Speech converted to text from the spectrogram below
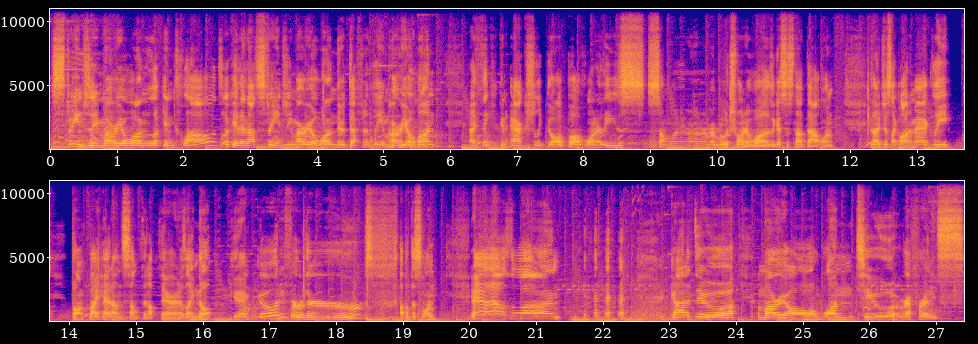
strangely Mario 1 looking clouds. Okay, they're not strangely Mario 1, they're definitely Mario 1. I think you can actually go above one of these somewhere. I don't remember which one it was. I guess it's not that one. Because I just like automatically bonked my head on something up there, and I was like, nope, can't go any further. How about this one? Yeah, that was the one! Gotta do a Mario 1-2 reference,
